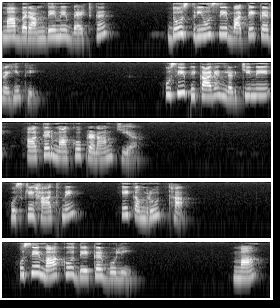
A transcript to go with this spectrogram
माँ बरामदे में बैठकर दो स्त्रियों से बातें कर रही थी। उसी भिकारिन लड़की ने आकर माँ को प्रणाम किया। उसके हाथ में एक अमरूद था। उसे माँ को देकर बोली, माँ,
